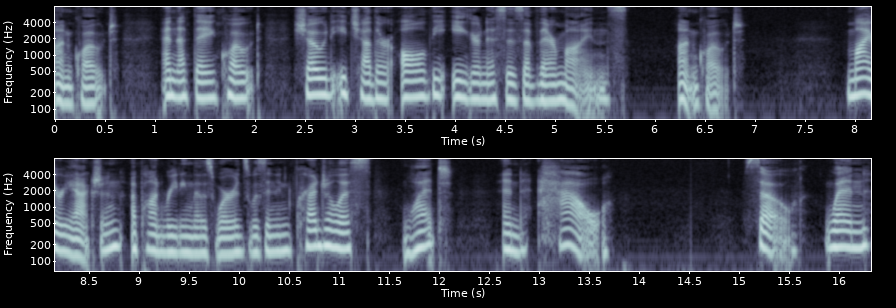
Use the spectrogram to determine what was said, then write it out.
unquote, and that they, quote, showed each other all the eagernesses of their minds, unquote. My reaction upon reading those words was an incredulous, What? and How? So, when,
